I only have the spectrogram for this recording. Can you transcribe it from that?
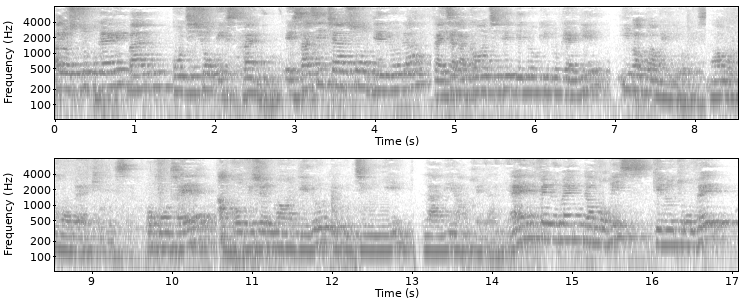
Alors, nous prenons une condition extrême. Et sa situation de l'eau là, c'est-à-dire la quantité de l'eau qui nous gagnait, il va pas améliorer. Moi, je me convaincu de ça. Au contraire, approvisionnement de l'eau, nous diminuer l'année après l'année. Un phénomène dans Maurice qui nous trouvait,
